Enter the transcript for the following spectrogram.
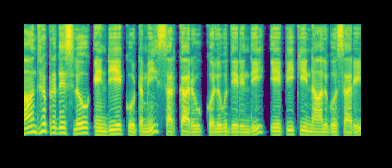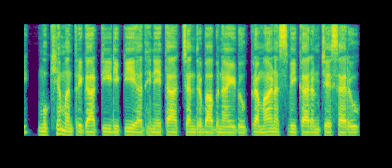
ఆంధ్రప్రదేశ్లో ఎన్డీఏ కూటమి సర్కారు కొలువుదీరింది. ఏపీకి నాలుగోసారి ముఖ్యమంత్రిగా టీడీపీ అధినేత చంద్రబాబు నాయుడు ప్రమాణ స్వీకారం చేశారు.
